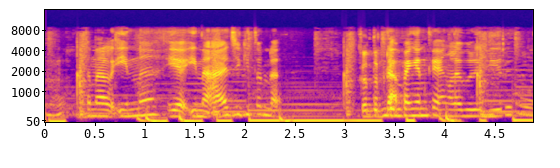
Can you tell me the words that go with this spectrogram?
Hmm? kenal Ina, ya Ina aja gitu enggak. Kan tapi Enggak kan pengen kayak ngelabelin diri tuh.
